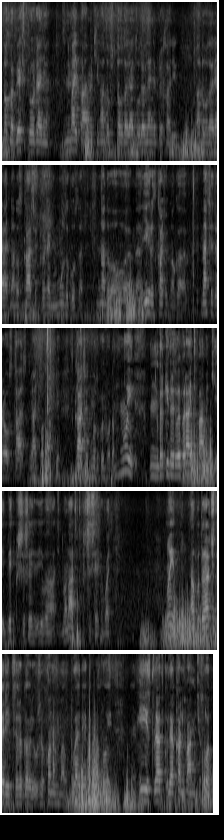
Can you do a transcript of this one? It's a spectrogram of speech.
много без приложения. Занимай памяти, надо что-то удалять, удаление приходит. Надо удалять, надо скачивать приложение, музыку, ска- надо э, игры скачивать много, мессенджеров скачивать, WhatsApp, скачивать музыку и фото. Ну и, м, дорогие друзья, выбирайте памяти 256 и 12, 12, 256 гигабайт. Ну и LPDR 4X, я уже говорил, уже Honor Play Data Pro. Ну и, и след для карт памяти слот.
